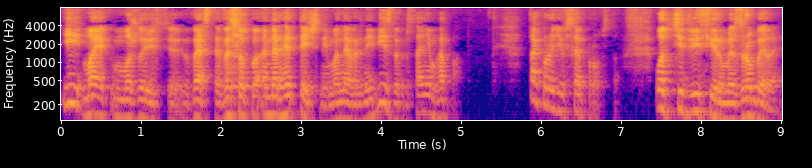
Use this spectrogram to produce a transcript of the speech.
і має можливість вести високоенергетичний маневрений бій з використанням гармат. Так, вроді, все просто. От ці дві фірми зробили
